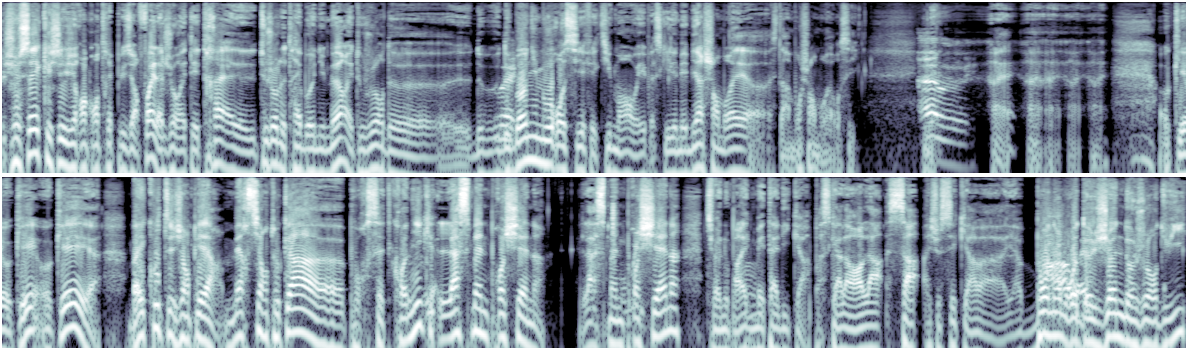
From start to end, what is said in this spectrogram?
je sais que j'ai rencontré plusieurs fois. Il a toujours été très, euh, toujours de très bonne humeur et toujours de, de, de Ouais. bon humour aussi, effectivement, oui, parce qu'il aimait bien chambrer. euh, C'était un bon chambreur aussi. Ah oui, oui. Ouais, ouais, ouais. Ok, ok, ok. Bah écoute, Jean-Pierre, merci en tout cas euh, pour cette chronique. La semaine prochaine. La semaine prochaine, tu vas nous parler de Metallica. Parce qu'alors là, ça, je sais qu'il y a, il y a bon nombre de jeunes d'aujourd'hui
